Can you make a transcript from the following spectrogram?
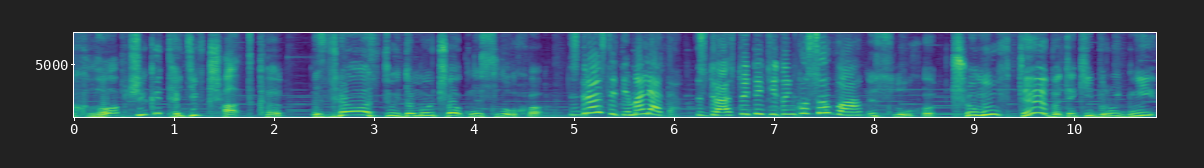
хлопчики та дівчатка. Здрастуй, домовичок не слухо. Здрастуйте, малята! Здрастуйте, тітонько сова! Не слухо. Чому в тебе такі брудні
